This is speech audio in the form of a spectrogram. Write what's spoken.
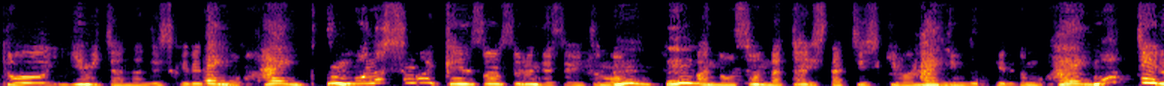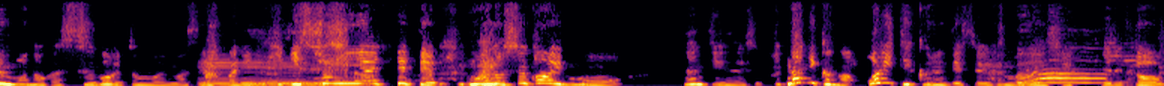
と、由美ちゃんなんですけれはいども、、はい。ものすごい謙遜するんですよ、いつも。うん、うん。あの、そんな大した知識はないんですけれども、はい。持っているものがすごいと思います。やっぱり、うん一緒にやってて、ものすごいもう、なんて言うんです何かが降りてくるんですよ、いつも練習してると。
